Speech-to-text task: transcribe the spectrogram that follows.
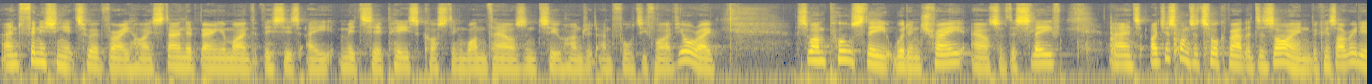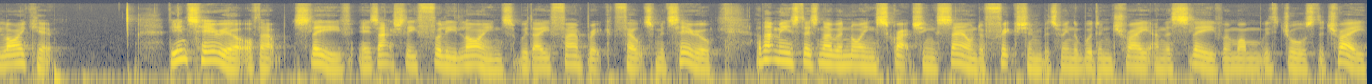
and finishing it to a very high standard, bearing in mind that this is a mid-tier piece costing €1,245. So one pulls the wooden tray out of the sleeve and I just want to talk about the design because I really like it. The interior of that sleeve is actually fully lined with a fabric felt material and that means there's no annoying scratching sound of friction between the wooden tray and the sleeve when one withdraws the tray.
